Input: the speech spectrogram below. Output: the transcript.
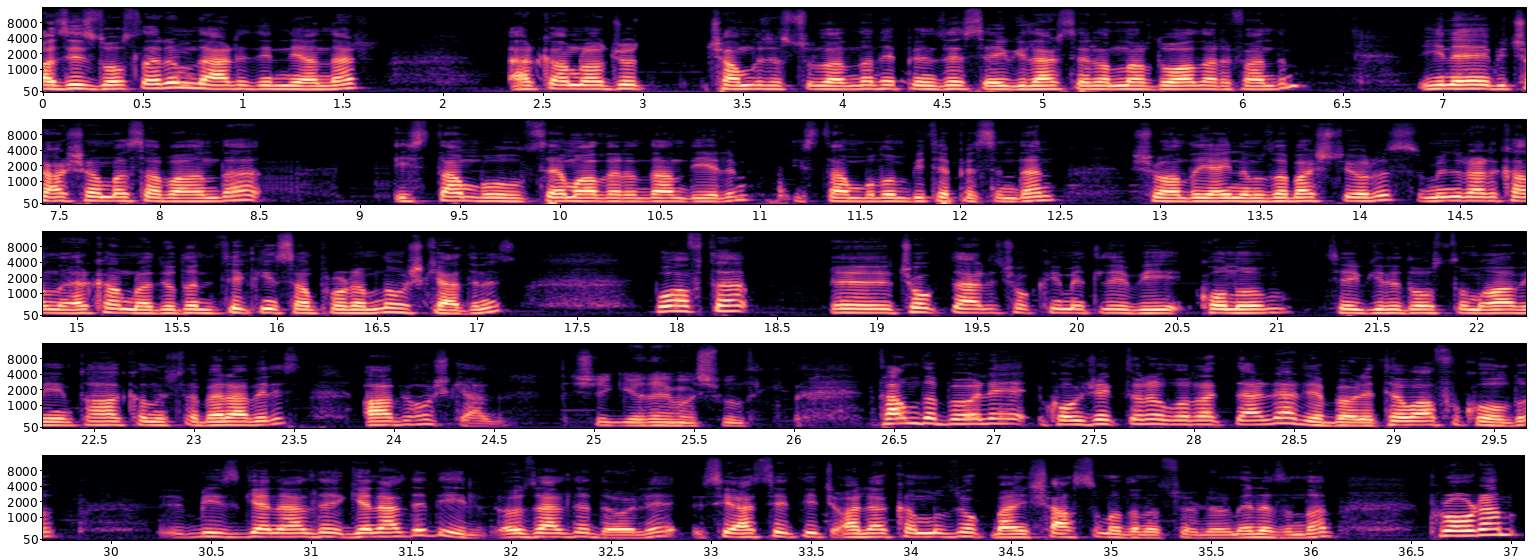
Aziz dostlarım, değerli dinleyenler, Erkam Radyo Çamlıca Sularından hepinize sevgiler, selamlar, dualar efendim. Yine bir çarşamba sabahında İstanbul semalarından diyelim, İstanbul'un bir tepesinden şu anda yayınımıza başlıyoruz. Münir Arıkan'la Erkam Radyo'da Nitelik İnsan programına hoş geldiniz. Bu hafta e, çok değerli, çok kıymetli bir konuğum, sevgili dostum, abim Taha Kılınç'la beraberiz. Abi hoş geldin. Teşekkür ederim, hoş bulduk. Tam da böyle konjektörel olarak derler ya böyle tevafuk oldu. Biz genelde, genelde değil, özelde de öyle. Siyasetle hiç alakamız yok. Ben şahsım adına söylüyorum en azından. Program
